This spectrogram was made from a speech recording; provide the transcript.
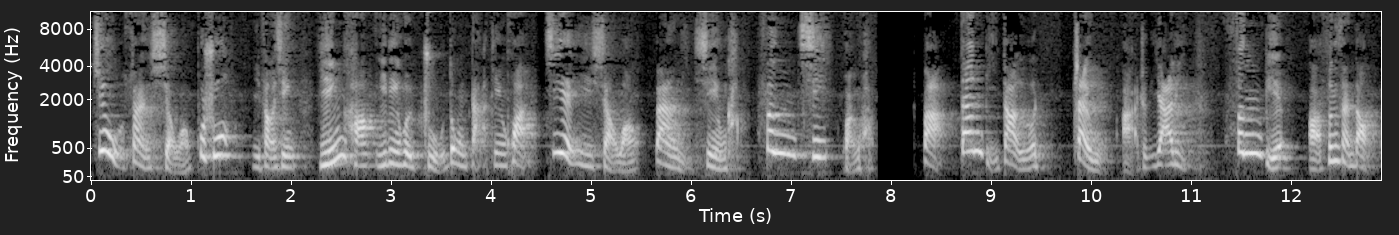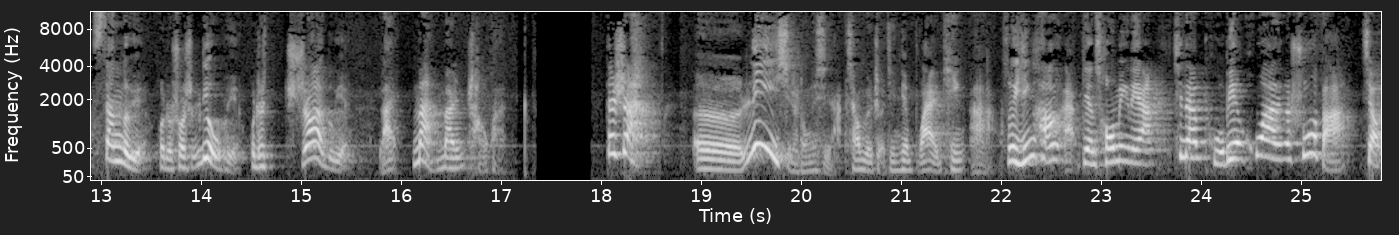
就算小王不说，你放心，银行一定会主动打电话建议小王办理信用卡分期还款，把单笔大额债务啊这个压力。分别啊分散到三个月，或者说是六个月，或者十二个月来慢慢偿还。但是啊，呃，利息这东西啊，消费者今天不爱听啊，所以银行啊变聪明了呀，现在普遍换了个说法，叫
